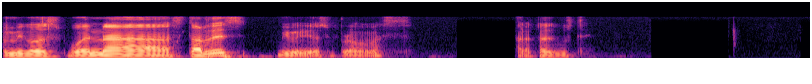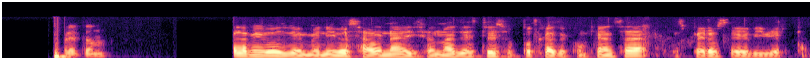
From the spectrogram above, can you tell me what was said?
Amigos, buenas tardes. Bienvenidos a un programa más. Para que les guste. Hola amigos, bienvenidos a una edición más de este su podcast de confianza. Espero se diviertan.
